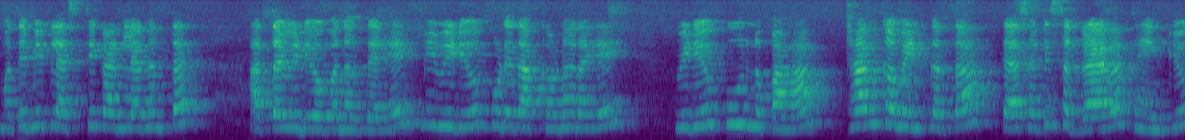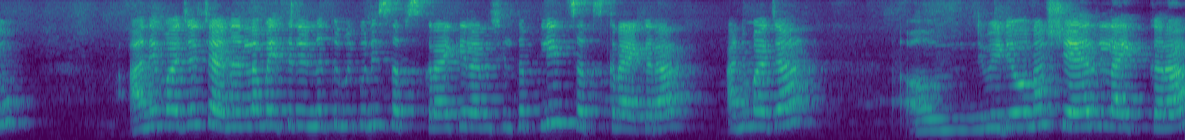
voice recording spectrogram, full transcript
मग ते मी प्लॅस्टिक आणल्यानंतर आता व्हिडिओ बनवते आहे. मी व्हिडिओ पुढे दाखवणार आहे. व्हिडिओ पूर्ण पहा. छान कमेंट करता. त्यासाठी सगळ्यांना थँक्यू आणि माझ्या चॅनलला मैत्रिणीनं तुम्ही कोणी सबस्क्राईब केला नसेल तर प्लीज सबस्क्राईब करा. आणि माझ्या व्हिडिओना शेअर लाईक करा.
